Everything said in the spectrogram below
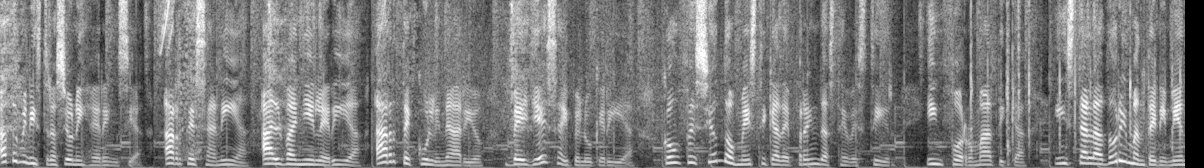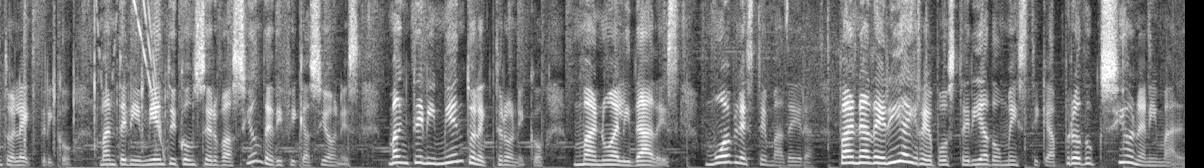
Administración y gerencia, artesanía, albañilería, arte culinario, belleza y peluquería, confesión doméstica de prendas de vestir, informática, instalador y mantenimiento eléctrico, mantenimiento y conservación de edificaciones, mantenimiento electrónico, manualidades, muebles de madera, panadería y repostería doméstica, producción animal.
